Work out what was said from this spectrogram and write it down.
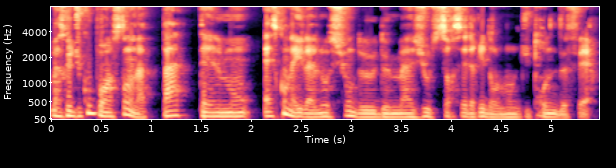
Parce que du coup, pour l'instant, on n'a pas tellement... Est-ce qu'on a eu la notion de, de magie ou de sorcellerie dans le monde du trône de fer?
